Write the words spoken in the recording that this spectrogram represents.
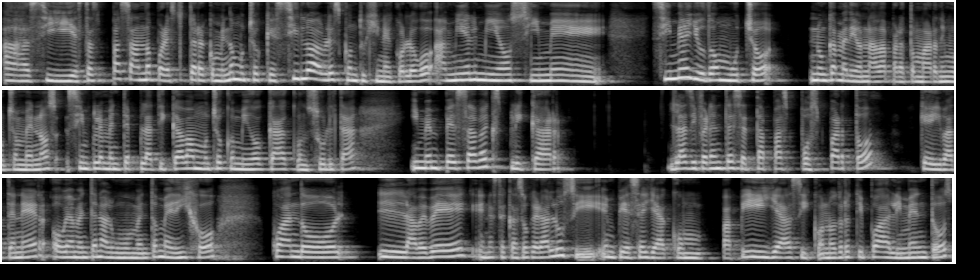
Ah, si estás pasando por esto, te recomiendo mucho que sí lo hables con tu ginecólogo. A mí el mío sí me, sí me ayudó mucho. Nunca me dio nada para tomar, ni mucho menos. Simplemente platicaba mucho conmigo cada consulta y me empezaba a explicar las diferentes etapas posparto que iba a tener. Obviamente en algún momento me dijo, cuando la bebé, en este caso que era Lucy, empiece ya con papillas y con otro tipo de alimentos,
